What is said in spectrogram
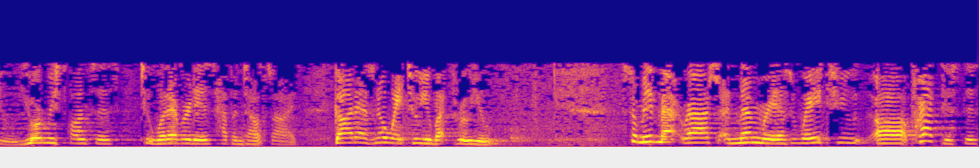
you. Your responses to whatever it is happens outside. God has no way to you but through you. So midrash and memory as a way to uh, practice this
